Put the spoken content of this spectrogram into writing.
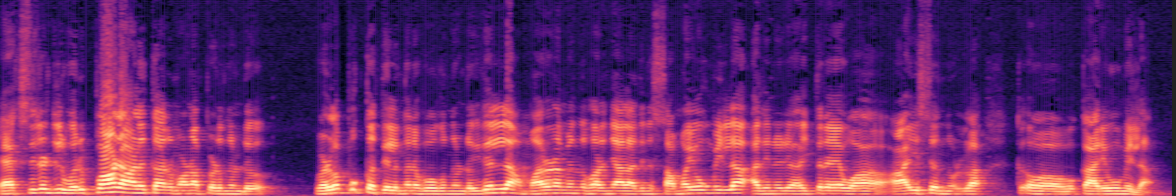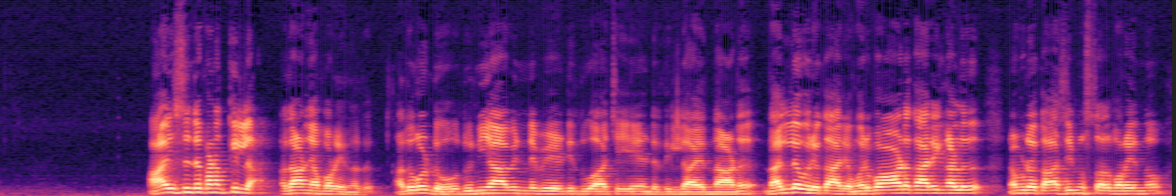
ആക്സിഡന്റിൽ ഒരുപാട് ആൾക്കാർ മരണപ്പെടുന്നുണ്ട്. വെള്ളപ്പൊക്കത്തിൽ ഇങ്ങനെ പോകുന്നുണ്ട്. ഇതെല്ലാം മരണം എന്ന് പറഞ്ഞാൽ അതിന് സമയവുമില്ല അതിനൊരു ഇത്ര ആയുസ് എന്നുള്ള കാര്യവുമില്ല. ആയുസിന്റെ കണക്കില്ല അതാണ് ഞാൻ പറയുന്നത്. അതുകൊണ്ട് ദുനിയാവിന് വേണ്ടി ദുവാ ചെയ്യേണ്ടതില്ല എന്നാണ് നല്ല ഒരു കാര്യം. ഒരുപാട് കാര്യങ്ങൾ നമ്മുടെ കാസിം ഉസ്താദ് പറയുന്നു.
